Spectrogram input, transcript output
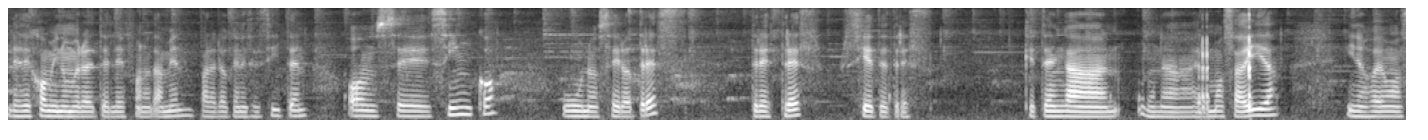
Les dejo mi número de teléfono también para lo que necesiten. 115 103 33 73. Que tengan una hermosa vida y nos vemos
